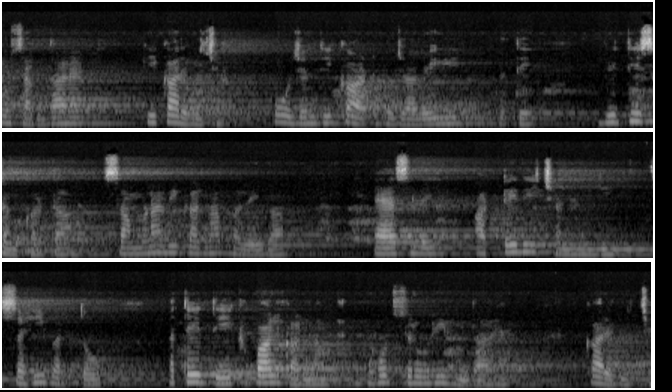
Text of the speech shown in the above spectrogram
ਹੋ ਸਕਦਾ ਹੈ ਕਿ ਘਰ ਵਿੱਚ ਭੋਜਨ ਦੀ ਘਾਟ ਹੋ ਜਾਵੇਗੀ ਅਤੇ ਵਿੱਤੀ ਸੰਕਟ ਦਾ ਸਾਹਮਣਾ ਵੀ ਕਰਨਾ ਪਵੇਗਾ। ਇਸ ਲਈ ਆਟੇ ਦੀ ਛੰਨੀ ਦੀ ਸਹੀ ਵਰਤੋਂ ਅਤੇ ਦੇਖਭਾਲ ਕਰਨਾ ਬਹੁਤ ਜ਼ਰੂਰੀ ਹੁੰਦਾ ਹੈ। ਘਰ ਵਿੱਚ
